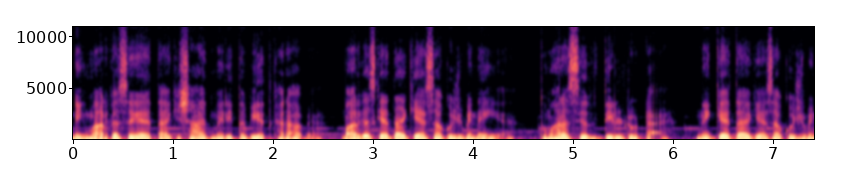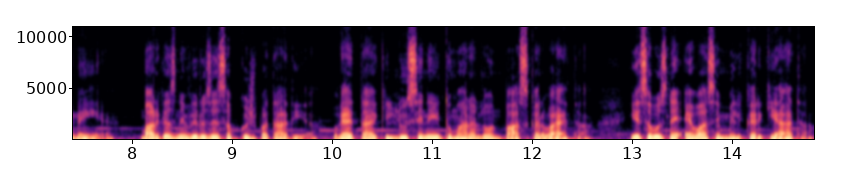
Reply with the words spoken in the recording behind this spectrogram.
निक मार्कस से कहता है कि शायद मेरी तबीयत खराब है। मार्कस कहता है कि ऐसा कुछ भी नहीं है। तुम्हारा सिर्फ़ दिल टूटा है। निक कहता है कि ऐसा कुछ भी नहीं है। मार्कस ने फिर उसे सब कुछ बता दिया। वो कहता है कि लूसी ने ही तुम्हारा लोन पास करवाया था। ये सब उसने एवा से मिलकर किया था।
